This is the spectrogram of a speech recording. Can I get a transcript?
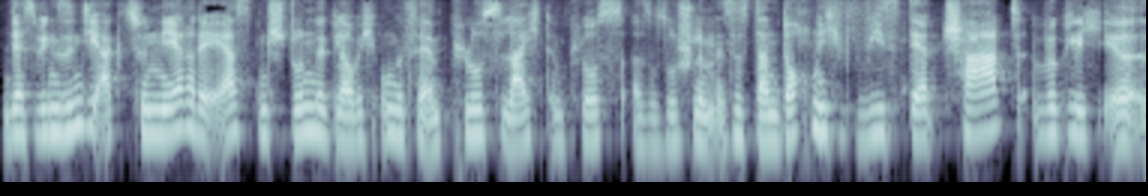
Und deswegen sind die Aktionäre der ersten Stunde, glaube ich, ungefähr im Plus, leicht im Plus. Also so schlimm ist es dann doch nicht, wie es der Chart wirklich äh,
